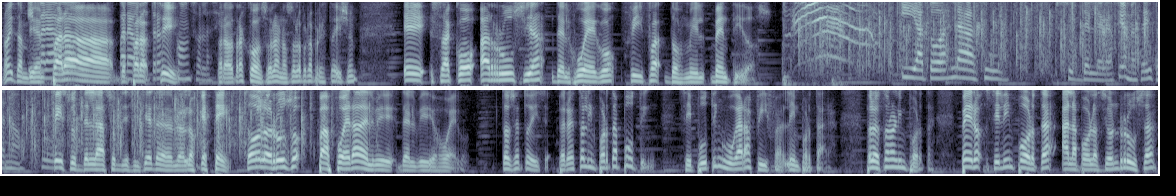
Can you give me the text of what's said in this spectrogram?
¿no? Y también Y para para, para, otras sí, consolas. sí. para otras consolas, no solo para PlayStation. eh, sacó a Rusia del juego FIFA 2022. Y a todas las sub, subdelegaciones, ¿se dice? No. sub- Sí, sub de la sub 17, lo- los que estén, todos Sí. los rusos para afuera del, del videojuego. Entonces tú dices, pero esto le importa a Putin. Si Putin jugara FIFA, le importara. Pero esto no le importa. Pero sí le importa a la población rusa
